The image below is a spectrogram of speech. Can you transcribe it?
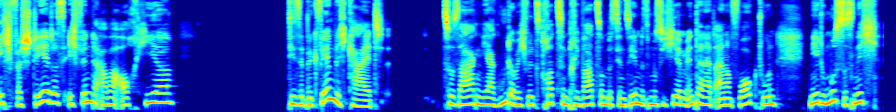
Ich verstehe das. Ich finde aber auch hier diese Bequemlichkeit, zu sagen, ja gut, aber ich will es trotzdem privat so ein bisschen sehen, jetzt muss ich hier im Internet einen auf Vogue tun. Nee, du musst es nicht.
